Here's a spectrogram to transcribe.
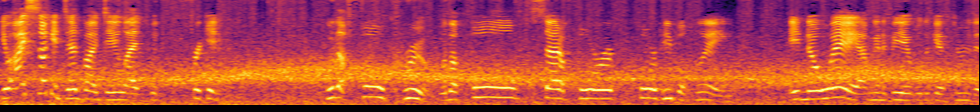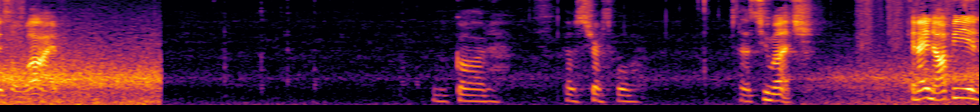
Yo, I suck at Dead by Daylight with freaking with a full crew, with a full set of four four people playing. Ain't no way I'm gonna be able to get through this alive. Oh god. That was stressful. That's too much. Can I not be in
